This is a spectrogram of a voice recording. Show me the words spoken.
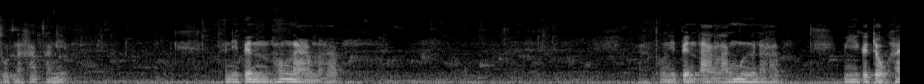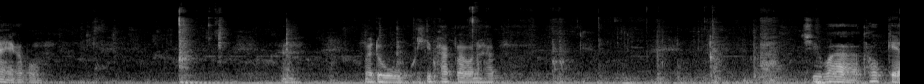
สุดนะครับทางนี้อันนี้เป็นห้องน้ำนะครับ ตรงนี้เป็นอ่างล้างมือนะครับ มีกระจกให้ครับผม มาดูที่พักเรานะครับ ชื่อว่าเท่าแก่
